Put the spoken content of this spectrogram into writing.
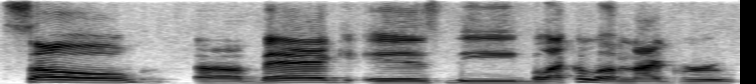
So uh, BAG is the Black Alumni Group,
